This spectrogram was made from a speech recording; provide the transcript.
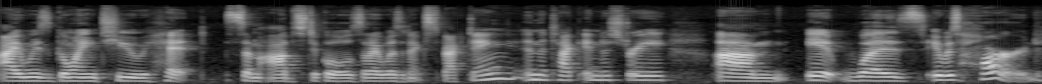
I was going to hit some obstacles that I wasn't expecting in the tech industry. Um, it was it was hard,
